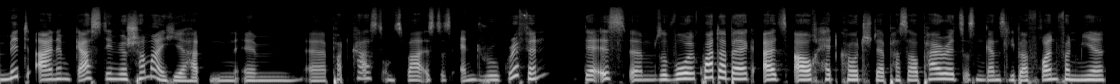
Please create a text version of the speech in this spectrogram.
mit einem Gast, den wir schon mal hier hatten im äh, Podcast. Und zwar ist es Andrew Griffin. Der ist ähm, sowohl Quarterback als auch Head Coach der Passau Pirates, ist ein ganz lieber Freund von mir.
